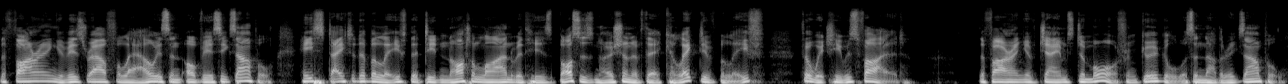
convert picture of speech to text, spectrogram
The firing of Israel Folau is an obvious example. He stated a belief that did not align with his boss's notion of their collective belief, for which he was fired. The firing of James Damore from Google was another example.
